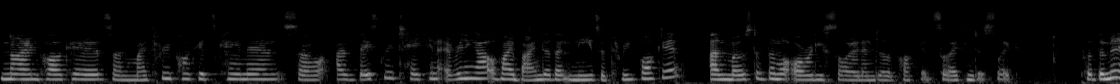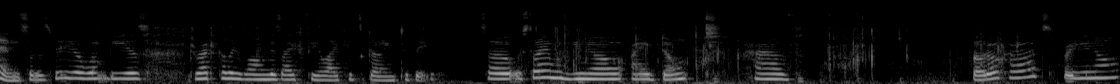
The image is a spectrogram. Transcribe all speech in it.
nine pockets and my three pockets came in so I've basically taken everything out of my binder that needs a three pocket and most of them are already sorted into the pockets so I can just like put them in so this video won't be as dreadfully long as I feel like it's going to be. So we're starting with Yunho. I don't have photo cards for Yunho.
